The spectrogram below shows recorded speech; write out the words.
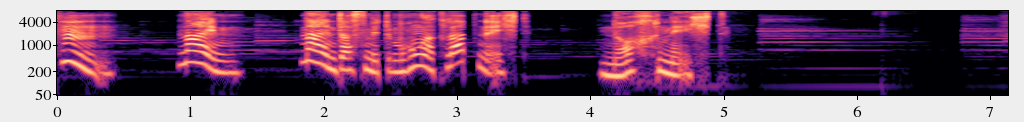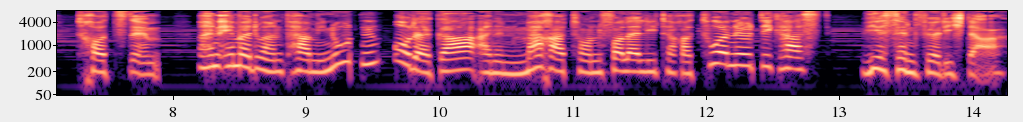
Hm, nein, nein, das mit dem Hunger klappt nicht. Noch nicht. Trotzdem, Wann immer du ein paar Minuten oder gar einen Marathon voller Literatur nötig hast, wir sind für dich da.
